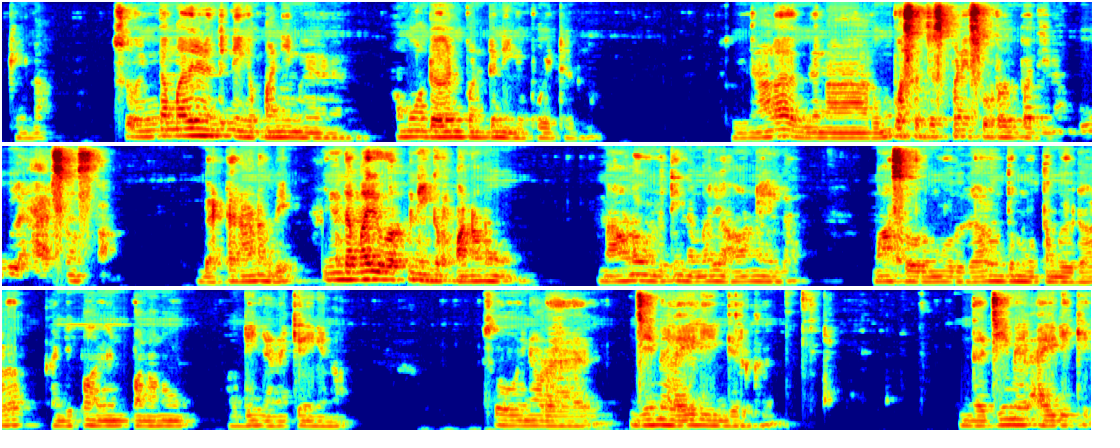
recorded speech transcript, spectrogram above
ஓகேங்களா ஸோ இந்த மாதிரி வந்து நீங்கள் பண்ணி அமௌண்ட் ஏர்ன் பண்ணிட்டு நீங்கள் போயிட்டு இருக்கணும் ஸோ இதனால இதை நான் ரொம்ப சஜஸ்ட் பண்ணி சொல்றது பார்த்தீங்கன்னா கூகுள் ஆட்சன்ஸ் தான் பெட்டரான வே இந்த மாதிரி ஒர்க் நீங்கள் பண்ணணும். நானும் வந்துட்டு இந்த மாதிரி ஆன்லைனில் மாதம் ஒரு நூறு டாலர் வந்து நூற்றம்பது டாலர் கண்டிப்பாக ஏர்ன் பண்ணணும் அப்படின்னு நினைக்கிறீங்கன்னா. ஸோ என்னோட ஜிமெயில் ஐடி இங்கே இருக்கு. இந்த ஜிமெயில் ஐடிக்கு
